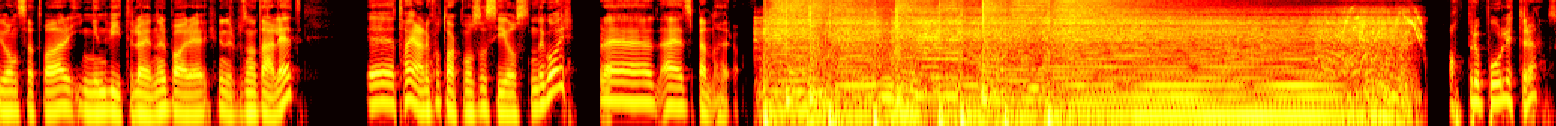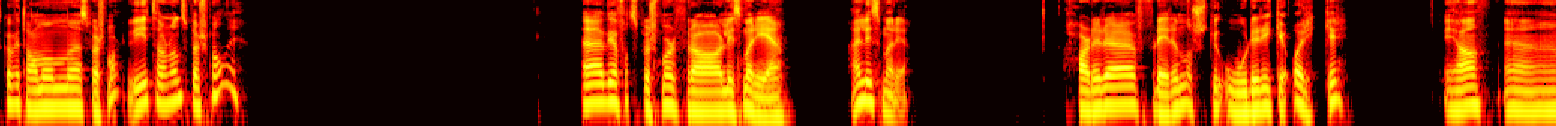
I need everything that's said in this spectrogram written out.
uansett hva det er, ingen hvite løgner, bare 100 ærlighet, ta gjerne kontakt med oss og si åssen det går. For det er spennende å høre. Apropos lyttere, skal vi ta noen eh, spørsmål? Vi tar noen spørsmål, vi. Eh, Vi har fått spørsmål fra Lise Marie. Hei, Lise Marie. Har dere flere norske ord dere ikke orker? Ja, eh,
